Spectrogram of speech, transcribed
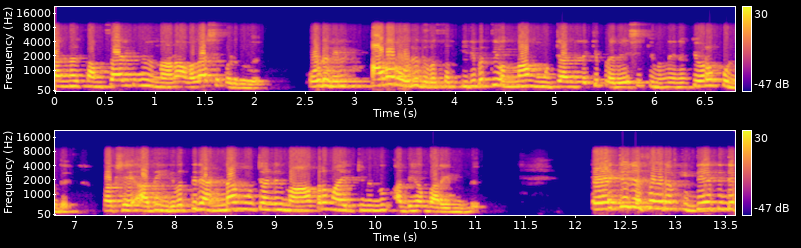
തങ്ങൾ സംസാരിക്കുന്നതെന്നാണ് അവകാശപ്പെടുന്നത്. ഒടുവിൽ അവർ ഒരു ദിവസം ഇരുപത്തിയൊന്നാം നൂറ്റാണ്ടിലേക്ക് പ്രവേശിക്കുമെന്ന് എനിക്ക് ഉറപ്പുണ്ട്. പക്ഷേ അത് ഇരുപത്തിരണ്ടാം നൂറ്റാണ്ടിൽ മാത്രമായിരിക്കുമെന്നും അദ്ദേഹം പറയുന്നുണ്ട്. ഏറ്റവും രസകരം ഇദ്ദേഹത്തിന്റെ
